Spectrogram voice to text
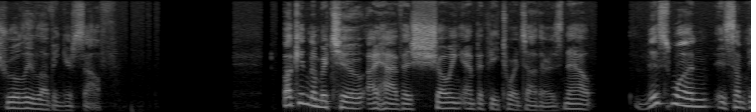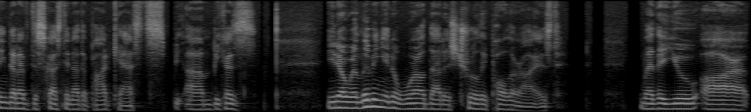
truly loving yourself. Bucket number two I have as showing empathy towards others. Now, this one is something that I've discussed in other podcasts um, because, you know, we're living in a world that is truly polarized. Whether you are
